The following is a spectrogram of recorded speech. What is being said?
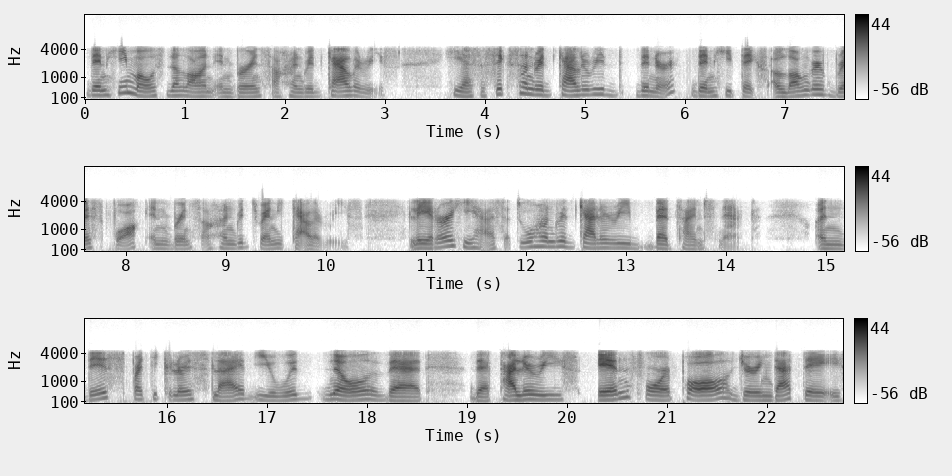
Then he mows the lawn and burns 100 calories. He has a 600 calorie dinner, then he takes a longer brisk walk and burns 120 calories. Later, he has a 200 calorie bedtime snack. On this particular slide, you would know that the calories in for Paul during that day is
